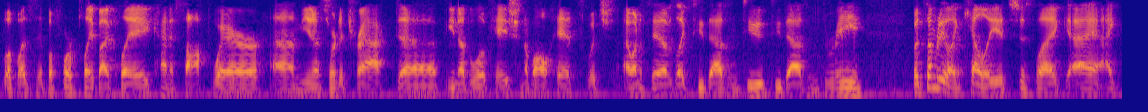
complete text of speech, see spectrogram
what was it? Before play by play kind of software um, you know sort of tracked uh, you know the location of all hits which I want to say that was like 2002 2003 but somebody like Kelly it's just like I I,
